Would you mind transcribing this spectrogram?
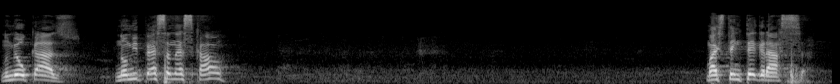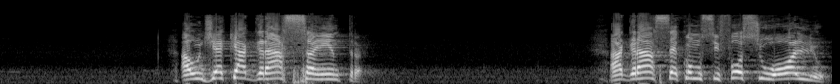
No meu caso, não me peça Nescau. Mas tem que ter graça. Aonde é que a graça entra? A graça é como se fosse o óleo,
